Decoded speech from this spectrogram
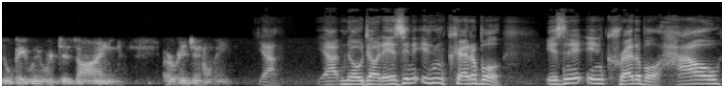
the way we were designed originally. Yeah, yeah, no doubt. Isn't it incredible? Isn't it incredible how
